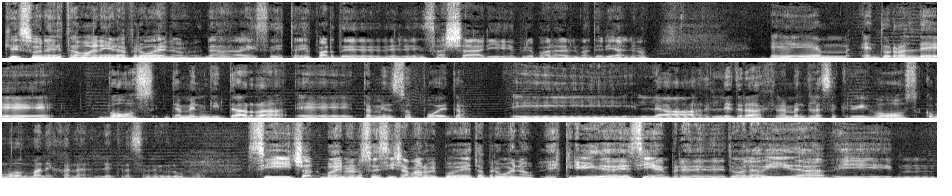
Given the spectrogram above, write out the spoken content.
que suene de esta manera, pero bueno, nada, es, es, es parte de- del ensayar y de preparar el material, ¿no? Eh, en tu rol de voz y también guitarra, eh, también sos poeta. Y las letras generalmente las escribís vos. ¿Cómo manejan las letras en el grupo? Sí, yo, bueno, no sé si llamarme poeta, pero bueno, escribí desde siempre, desde toda la vida, y mm,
